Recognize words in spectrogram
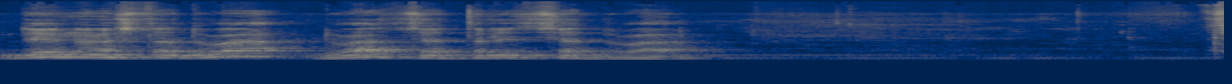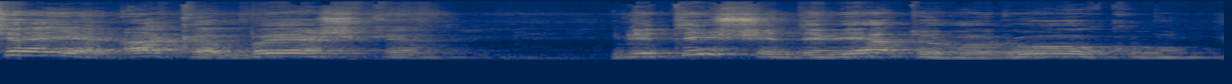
92 20 32. Ця є АКБшка 2009 року,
